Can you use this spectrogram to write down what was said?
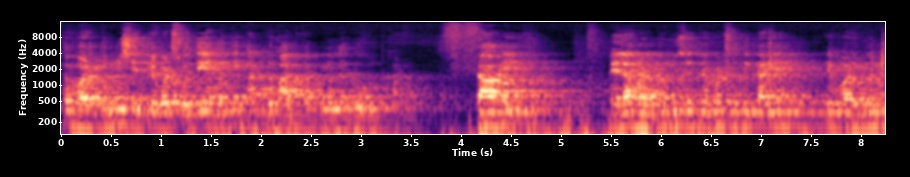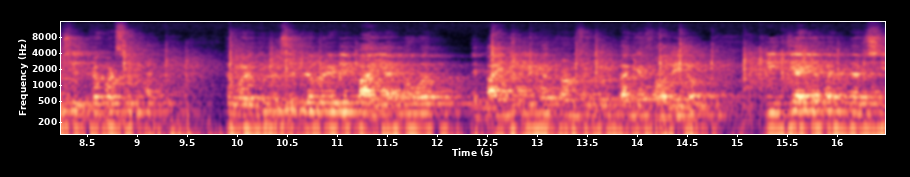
તો વર્તુળનું ક્ષેત્રફળ શોધી એમાંથી આટલું બાદ કરવું લઘુ વૃત્તખંડ તો આપણે પહેલાં વર્તુળનું ક્ષેત્રફળ શોધી કાઢીએ કે વર્તુળનું ક્ષેત્રફળ શું થાય? તો વર્તુળનું ક્ષેત્રફળ એટલે પાયાનો વર્ગ. એટલે પાયની કિંમત ત્રણસો ચૌદ ભાગ્યા સો લઈ લો ત્રિજ્યા અહીંયા પંદર છે,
